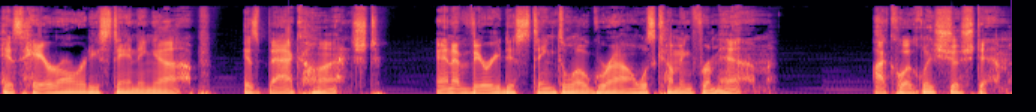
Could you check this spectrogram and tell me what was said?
His hair already standing up, his back hunched, and a very distinct low growl was coming from him. I quickly shushed him,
